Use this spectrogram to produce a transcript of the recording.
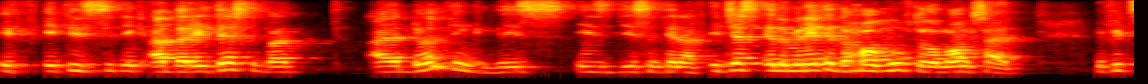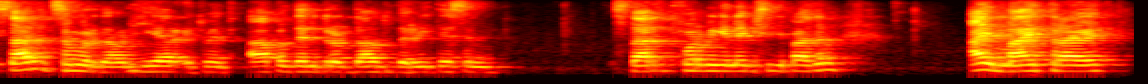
if it is sitting at the retest, but I don't think this is decent enough. It just eliminated the whole move to the long side. If it started somewhere down here, it went up and then it dropped down to the retest and started forming an ABCD pattern, I might try it,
